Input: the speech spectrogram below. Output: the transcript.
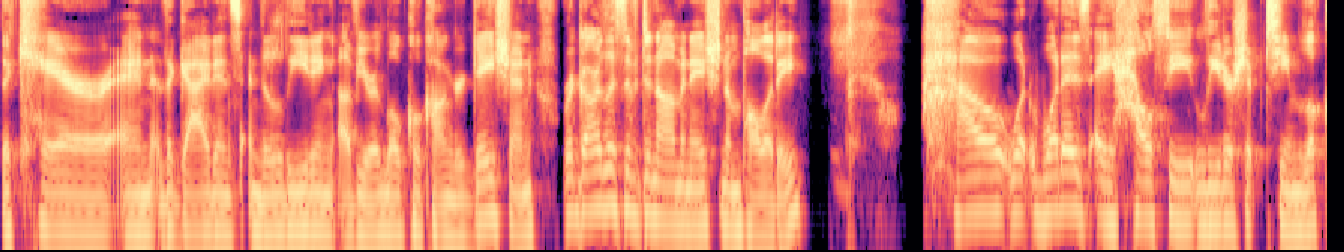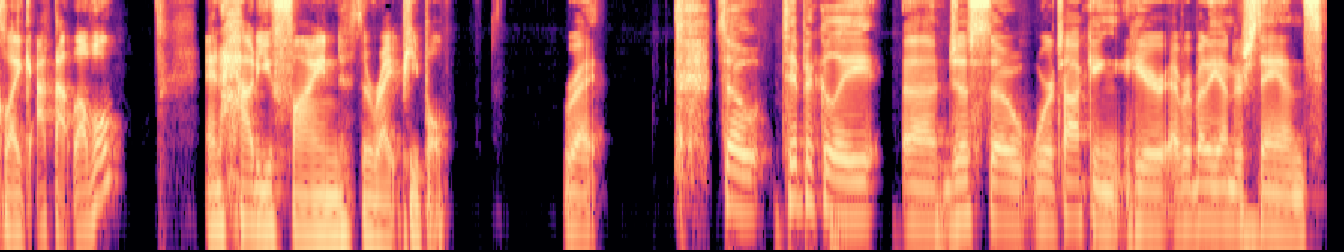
the care and the guidance and the leading of your local congregation regardless of denomination and polity. How what what does a healthy leadership team look like at that level? And how do you find the right people? Right. So typically uh, just so we're talking here everybody understands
